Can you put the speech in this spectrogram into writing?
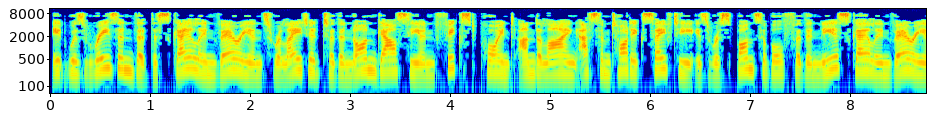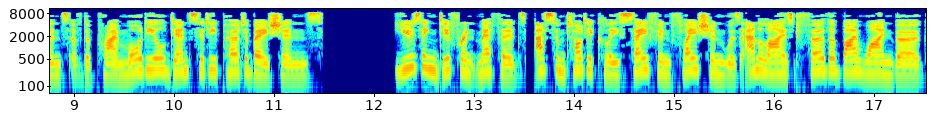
It was reasoned that the scale invariance related to the non-Gaussian fixed point underlying asymptotic safety is responsible for the near-scale invariance of the primordial density perturbations. Using different methods, asymptotically safe inflation was analyzed further by Weinberg.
